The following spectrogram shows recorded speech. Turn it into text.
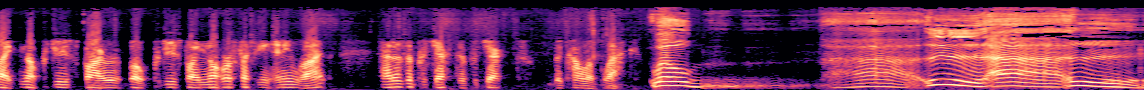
like not produced by, well, produced by not reflecting any light, how does a projector project the color black? Well, ah, ugh, ah, ugh.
